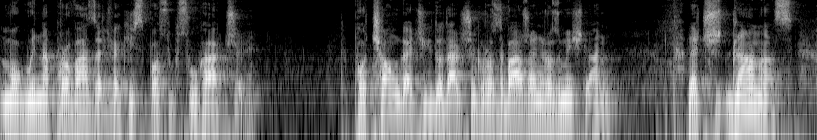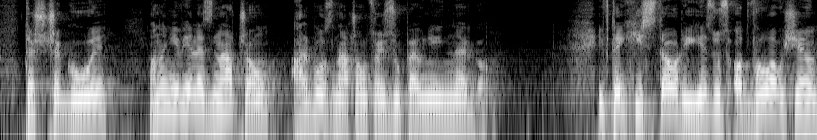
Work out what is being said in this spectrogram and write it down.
mogły naprowadzać w jakiś sposób słuchaczy, pociągać ich do dalszych rozważań, rozmyślań. Lecz dla nas te szczegóły, one niewiele znaczą albo znaczą coś zupełnie innego. I w tej historii Jezus odwołał się,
